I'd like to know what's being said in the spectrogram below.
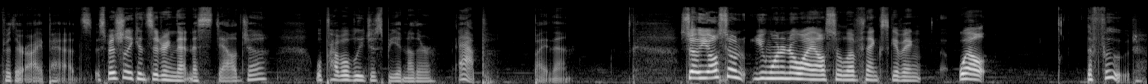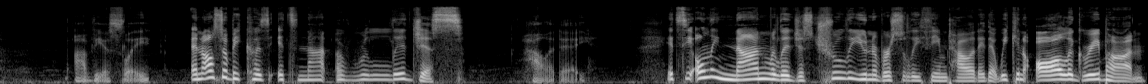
for their iPads, especially considering that nostalgia will probably just be another app by then. So you also you want to know why I also love Thanksgiving? Well, the food, obviously. And also because it's not a religious holiday. It's the only non religious, truly universally themed holiday that we can all agree upon,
